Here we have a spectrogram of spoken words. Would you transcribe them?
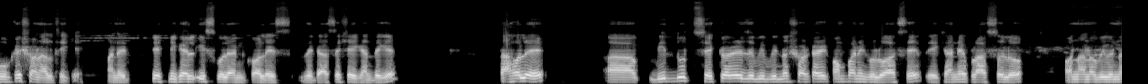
ভোকেশনাল থেকে মানে টেকনিক্যাল স্কুল অ্যান্ড কলেজ যেটা আছে সেইখান থেকে। তাহলে বিদ্যুৎ সেক্টরের যে বিভিন্ন সরকারি কোম্পানিগুলো আছে, এখানে প্লাস হলো অন্যান্য বিভিন্ন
